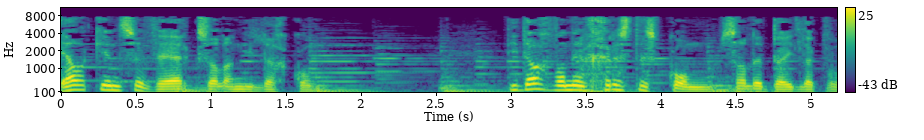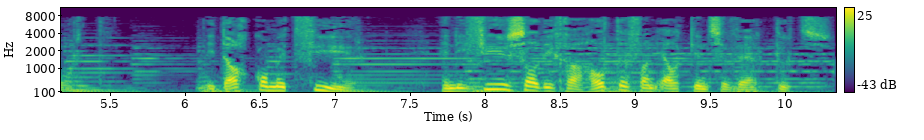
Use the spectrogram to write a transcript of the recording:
elkeen se werk sal aan die lig kom. Die dag wanneer Christus kom, sal dit duidelik word. Die dag kom met vuur en die vuur sal die gehalte van elkeen se werk toets.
